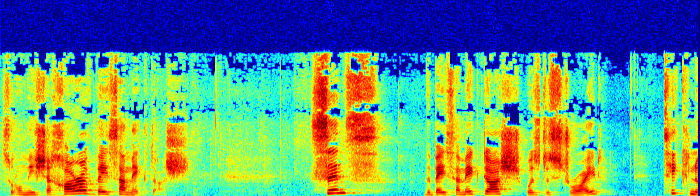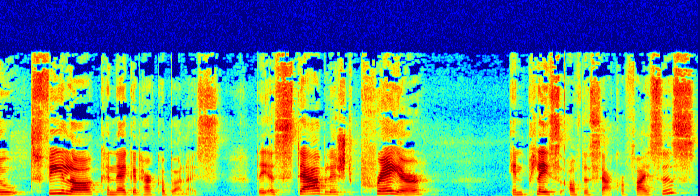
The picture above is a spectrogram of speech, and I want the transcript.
So Umishacharav Beis Hamikdash. Since the Beis Hamikdash was destroyed, Tiknu Tfila Keneged Harkabanis. They established prayer in place of the sacrifices.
